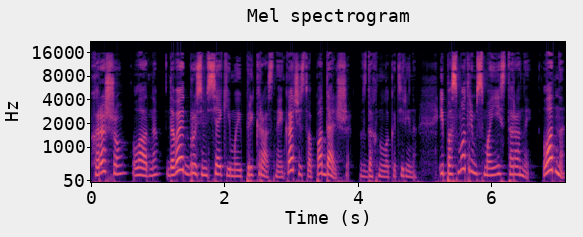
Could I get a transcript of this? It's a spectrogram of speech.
«Хорошо, ладно. Давай отбросим всякие мои прекрасные качества подальше», — вздохнула Катерина. «И посмотрим с моей стороны. Ладно?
